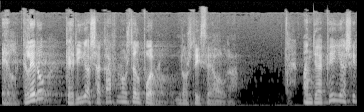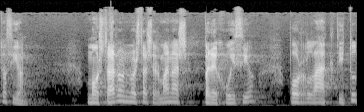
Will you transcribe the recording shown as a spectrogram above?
El clero quería sacarnos del pueblo, nos dice Olga. Ante aquella situación, ¿Mostraron nuestras hermanas prejuicio por la actitud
